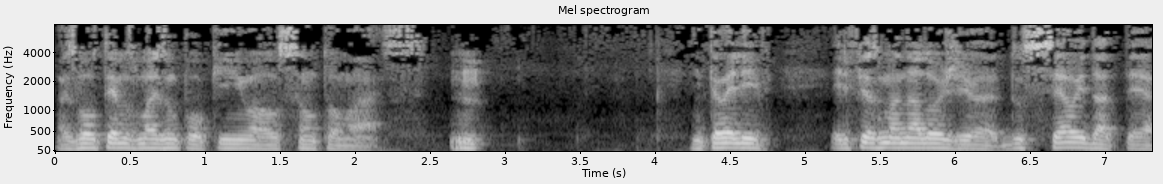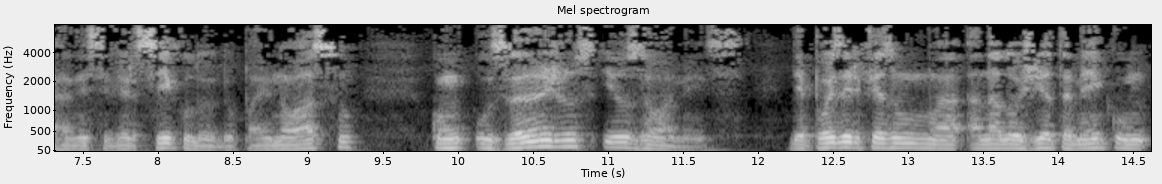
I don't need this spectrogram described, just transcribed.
Mas voltemos mais um pouquinho ao São Tomás. Então ele, ele fez uma analogia do céu e da terra nesse versículo do Pai Nosso com os anjos e os homens. Depois ele fez uma analogia também com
